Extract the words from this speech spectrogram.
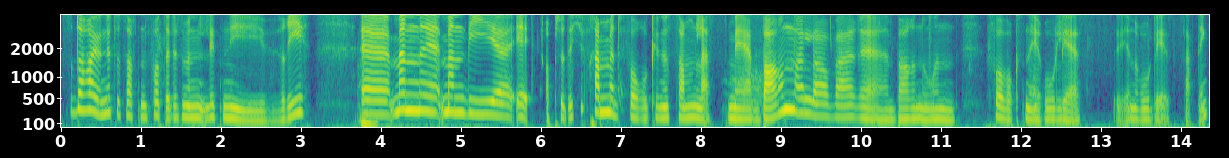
Så da har jo nyttårsaften fått liksom en litt ny vri. Eh, men, eh, men vi eh, er absolutt ikke fremmed for å kunne samles med barn, eller være bare noen få voksne i, rolige, i en rolig setting.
